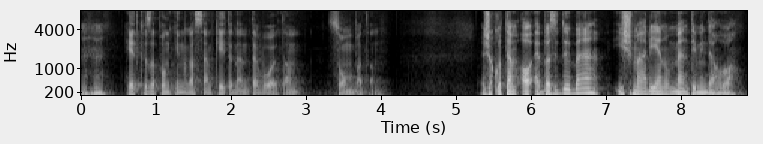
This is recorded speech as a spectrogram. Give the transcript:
Uh-huh. Hétköznaponként, meg azt hiszem két edente voltam szombaton. És akkor te ebbe az időben is már ilyen menti mindenhova.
